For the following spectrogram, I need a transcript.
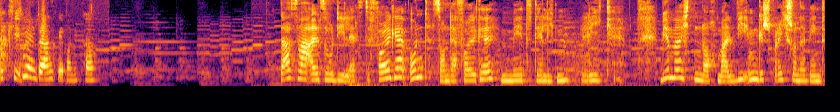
okay. Vielen Dank, Veronika. Das war also die letzte Folge und Sonderfolge mit der lieben Rike. Wir möchten nochmal, wie im Gespräch schon erwähnt,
